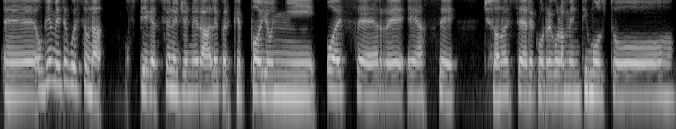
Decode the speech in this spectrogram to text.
Eh, ovviamente questa è una spiegazione generale perché poi ogni OSR è a sé. Ci sono OSR con regolamenti molto,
